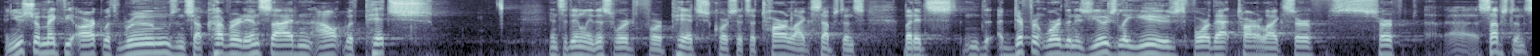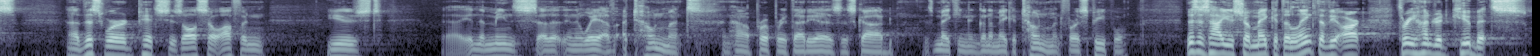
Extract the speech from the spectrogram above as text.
And you shall make the ark with rooms, and shall cover it inside and out with pitch. Incidentally, this word for pitch, of course, it's a tar like substance, but it's a different word than is usually used for that tar like surf, surf uh, substance. Uh, this word pitch is also often used uh, in the means, uh, in the way of atonement, and how appropriate that is as God is making and going to make atonement for his people. This is how you shall make it the length of the ark 300 cubits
